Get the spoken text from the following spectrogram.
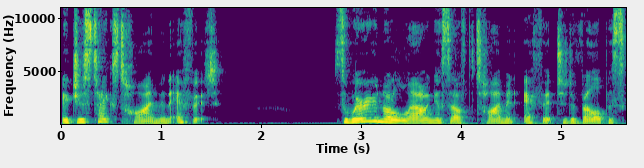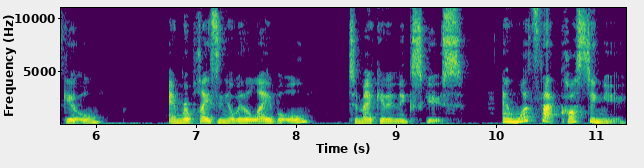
It just takes time and effort. So, where you're not allowing yourself the time and effort to develop a skill and replacing it with a label to make it an excuse. And what's that costing you?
